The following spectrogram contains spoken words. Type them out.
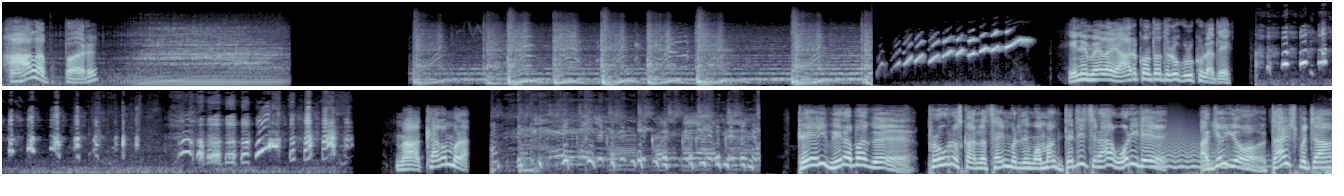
ஆளப்பாரு இனிமேல யாருக்கும் தொந்தரவு கொடுக்கூடாது நான் கிளம்புறேன். டேய் வீரபாகு ப்ரோக்ரஸ் கார்டில் சைன் பண்ணுறது உங்க அம்மாக்கு தெரிஞ்சிச்சுடா ஓடிடு. ஐயோ தேங்க்ஸ் மச்சான்.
